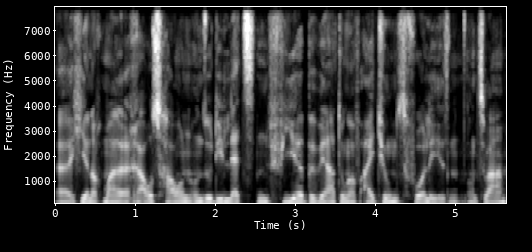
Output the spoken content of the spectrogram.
äh, hier nochmal raushauen und so die letzten vier Bewertungen auf iTunes vorlesen. Und zwar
